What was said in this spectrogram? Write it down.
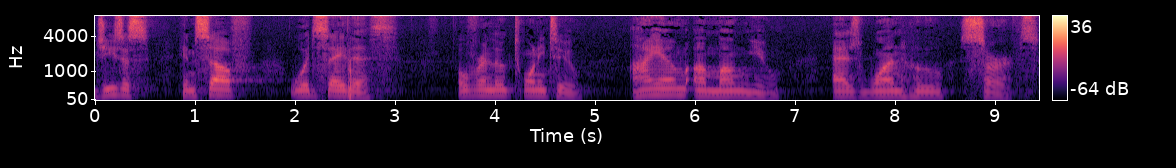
Jesus himself would say this over in Luke 22 I am among you as one who serves.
